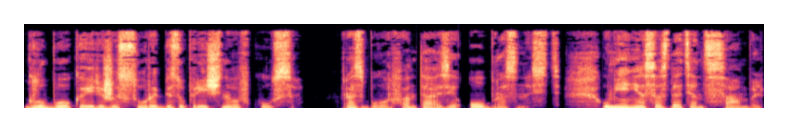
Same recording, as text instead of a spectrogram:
глубокая режиссура безупречного вкуса, разбор, фантазия, образность, умение создать ансамбль,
